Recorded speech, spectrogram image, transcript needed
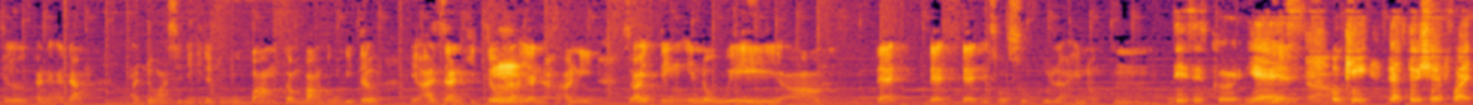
kita kadang-kadang ada masa ni kita tunggu bang bukan bang tunggu kita yang azan kita pula Hmm. yang nak ni so i think in a way um, that that that is also good lah you know hmm. This is good. Yes. Yes, um, Okay, Datuk Chef Wan.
